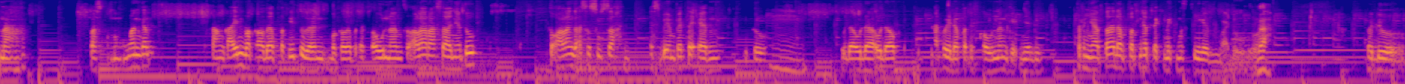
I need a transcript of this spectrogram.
Nah pas pengumuman kan sangkain bakal dapet itu kan bakal dapet FK Unan soalnya rasanya tuh soalnya nggak sesusah SBMPTN gitu. Hmm. udah udah udah aku ya dapat FK Unan kayaknya di ternyata dapatnya teknik mesin. Waduh. Wah waduh.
